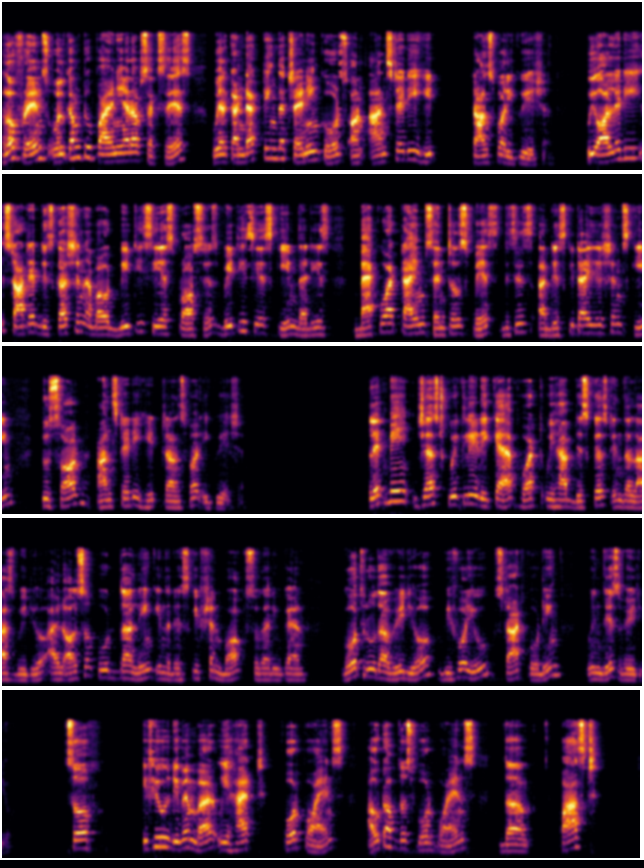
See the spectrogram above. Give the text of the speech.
Hello friends, welcome to Pioneer of Success. We are conducting the training course on unsteady heat transfer equation. We already started discussion about BTCS process, BTCS scheme that is backward time central space. This is a discretization scheme to solve unsteady heat transfer equation. Let me just quickly recap what we have discussed in the last video. I will also put the link in the description box so that you can go through the video before you start coding in this video. So if you remember we had four points out of those four points the past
